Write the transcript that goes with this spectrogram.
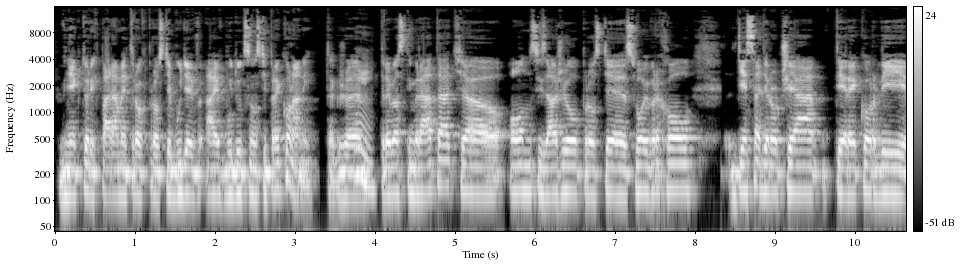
v niektorých parametroch proste bude aj v budúcnosti prekonaný. Takže hmm. treba s tým rátať. On si zažil proste svoj vrchol. 10 ročia tie rekordy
